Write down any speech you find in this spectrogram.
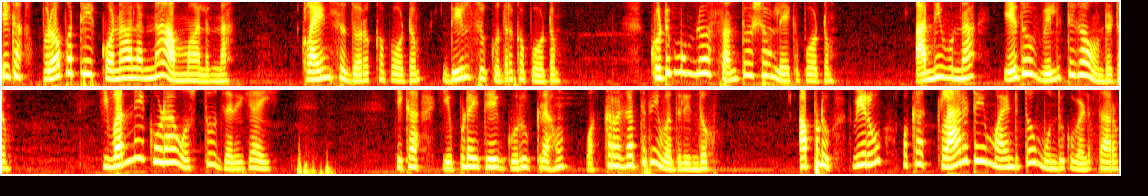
ఇక ప్రాపర్టీ కొనాలన్నా అమ్మాలన్నా క్లయింట్స్ దొరక్కపోవటం డీల్స్ కుదరకపోవటం కుటుంబంలో సంతోషం లేకపోవటం అన్నీ ఉన్నా ఏదో వెలితిగా ఉండటం. ఇవన్నీ కూడా వస్తూ జరిగాయి. ఇక ఎప్పుడైతే గురుగ్రహం వక్రగతిని వదిలిందో అప్పుడు వీరు ఒక క్లారిటీ మైండ్తో ముందుకు వెళతారు.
